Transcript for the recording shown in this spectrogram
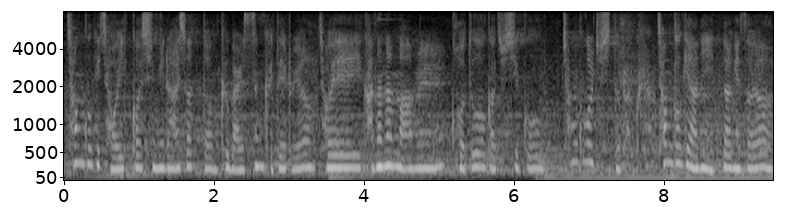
천국이 저희 것임이라 하셨던 그 말씀 그대로요. 저의 가난한 마음을 거두어 가 주시고 천국을 주시더라고요. 천국이 아닌 이 땅에서요.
